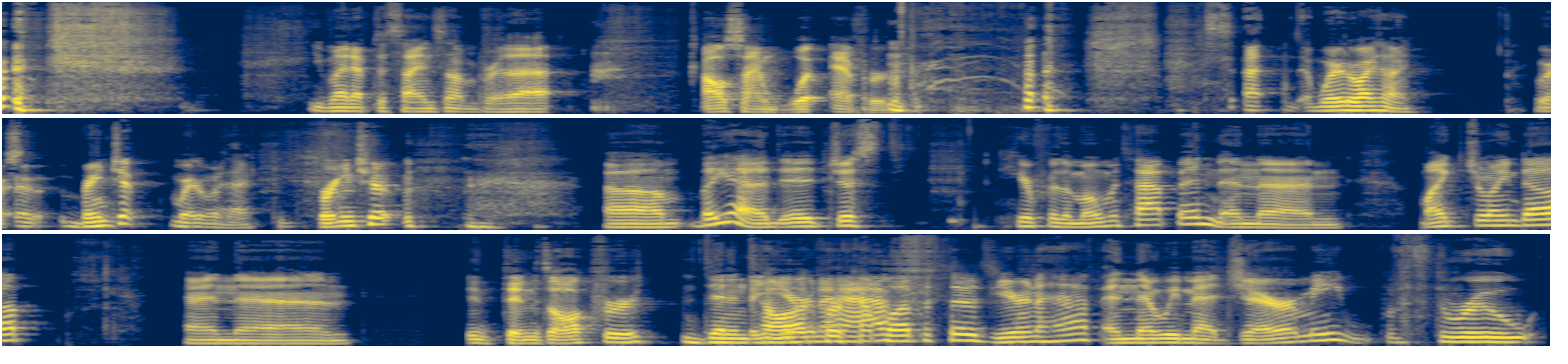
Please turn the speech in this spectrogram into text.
you might have to sign something for that. I'll sign whatever. Uh, where do I sign? Where, uh, brain chip? Where do I sign? Brain chip. Um, but yeah, it just here for the moment happened, and then Mike joined up, and then it didn't talk for didn't talk for a, a couple episodes, year and a half, and then we met Jeremy through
